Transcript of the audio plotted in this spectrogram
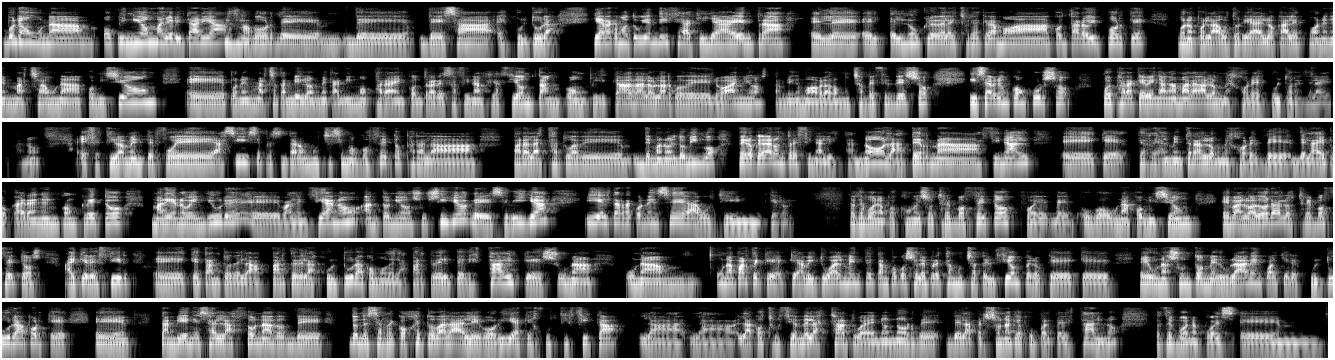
bueno, una opinión mayoritaria a favor de, esa escultura. Y ahora, como tú bien dices, aquí ya entra el, núcleo de la historia que vamos a contar hoy, porque, bueno, pues las autoridades locales ponen en marcha una comisión, eh, ponen en marcha también los mecanismos para encontrar esa financiación tan complicada a lo largo de los años, también hemos hablado muchas veces de eso, y se abre un concurso pues para que vengan a Málaga los mejores escultores de la época. ¿no? Efectivamente fue así, se presentaron muchísimos bocetos para la, para la estatua de, Manuel Domingo, pero quedaron tres finalistas, ¿no? La terna final, eh, que, realmente eran los mejores de, la época. Eran en concreto Mariano Benyure, eh, valenciano, Antonio Susillo, de Sevilla, y el tarraconense Agustín Querol. Entonces, bueno, pues con esos tres bocetos, pues eh, hubo una comisión evaluadora. Los tres bocetos, hay que decir que tanto de la parte de la escultura como de la parte del pedestal, que es una, una, una parte que, habitualmente tampoco se le presta mucha atención, pero que, es un asunto medular en cualquier escultura, porque eh, también esa es la zona donde, donde se recoge toda la alegoría que justifica la, construcción de la estatua en honor de, la persona que ocupa el pedestal. ¿no? Entonces, bueno, pues eh,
